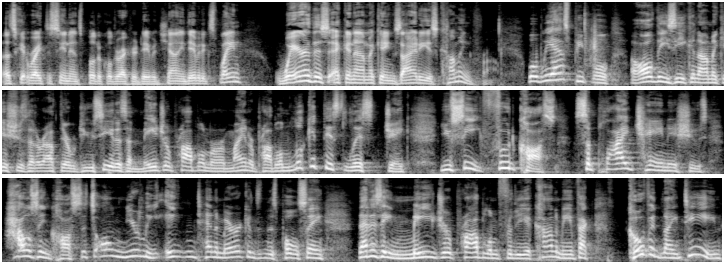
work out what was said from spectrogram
Let's get right to CNN's political director, David Chalian. David, explain where this economic anxiety is coming from. Well, we ask people all these economic issues that are out there. Do you see it as a major problem or a minor problem? Look at this list, Jake. You see food costs, supply chain issues, housing costs. It's all nearly eight in 10 Americans in this poll saying that is a major problem for the economy. In fact, COVID 19,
